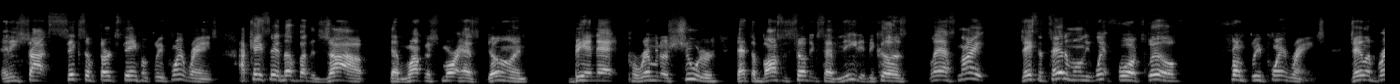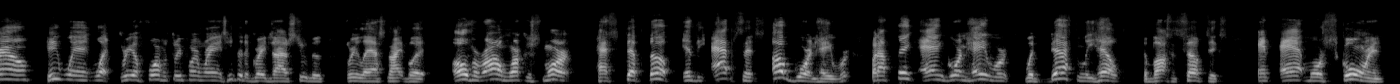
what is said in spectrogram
and he shot six of 13 from three-point range. I can't say enough about the job that Marcus Smart has done being that perimeter shooter that the Boston Celtics have needed because last night Jayson Tatum only went 4 of 12 from three-point range. Jaylen Brown, he went what three or four from three-point range. He did a great job shooting the three last night. But overall, Marcus Smart has stepped up in the absence of Gordon Hayward. But I think adding Gordon Hayward would definitely help the Boston Celtics and add more scoring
